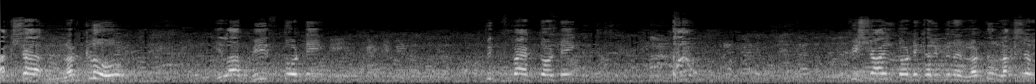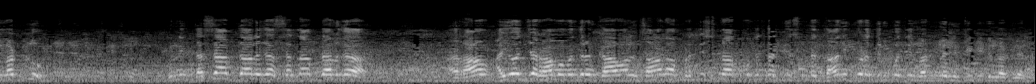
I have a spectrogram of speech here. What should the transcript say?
లక్ష లడ్లు ఇలా బీఫ్ తోటి పిక్ ప్యాక్ తోటి ఫిష్ ఆయిల్ తోటి కలిపిన లడ్డు లక్ష లడ్లు. కొన్ని దశాబ్దాలుగా శతాబ్దాలుగా రామ్ అయోధ్య రామ మందిరం కావాలని చాలా ప్రతిష్టాత్మకంగా తీసుకుంటే దానికి కూడా తిరుపతి లడ్లు టీటీడీ లడ్లేదు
